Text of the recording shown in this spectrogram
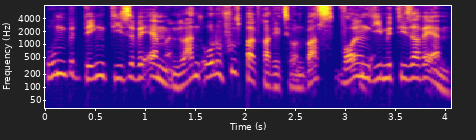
unbedingt diese WM? Ein Land ohne Fußballtradition. Was wollen die mit dieser WM?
